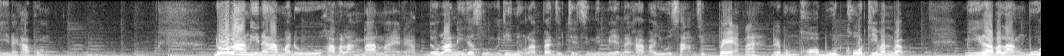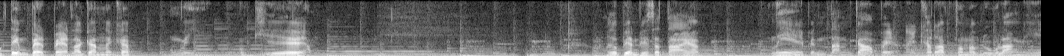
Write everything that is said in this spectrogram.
นี้นะครับผม โดล่างนี้นะครับมาดูค่าพลังด้านในนะครับโดล่างนี้จะสูงอยู่ที่ 187เซนติเมตรนะครับอายุ 38 นะ เดี๋ยวผมขอบูทโค้ดที่มันแบบ มีค่าพลังบูทเต็ม 88 แล้วกันนะครับนี่โอเคแล้วก็เปลี่ยนเพสไตล์ครับ นี่เป็นตัน 98 นะครับสำหรับโดล่างนี้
